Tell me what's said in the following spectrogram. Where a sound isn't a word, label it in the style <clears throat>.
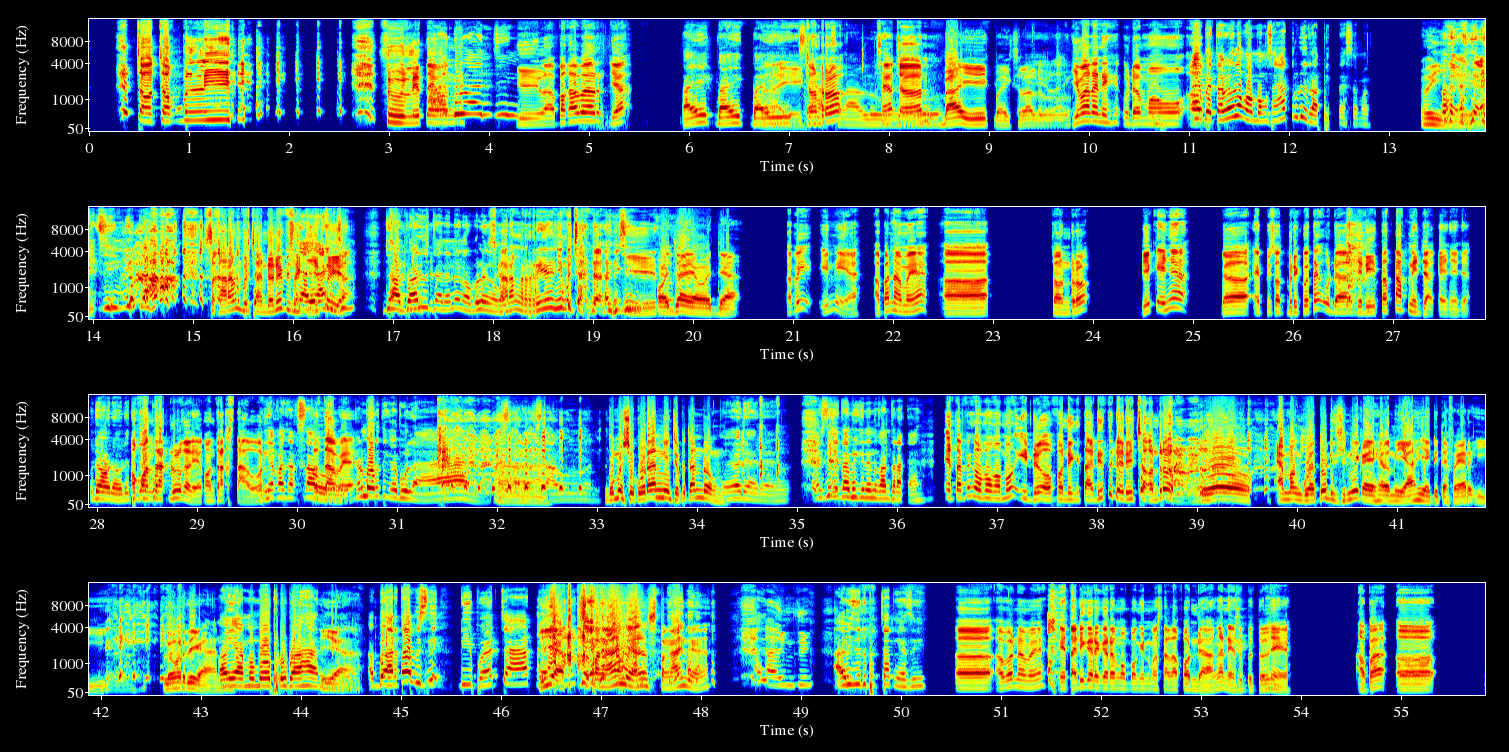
Cocok beli. Sulit emang. aduh anjing Gila, apa kabar? Ya. baik baik baik Baik. sehat Condro, selalu sehat, Con? baik baik Gila. selalu Gimana nih? Udah mau eh eh, btw lo ngomong sehat udah rapid test sama oh iya <laughs> anjing <laughs> sekarang bercandanya bisa Iya, iya, gitu ya. jahat banget bercandanya nggak boleh Sekarang realnya bercandanya gitu. Oja ya Oja Tapi ini ya, apa namanya? eh Condro dia kayaknya episode berikutnya udah jadi tetap nih Jak kayaknya Jak. udah udah udah Oh kontrak dulu kali ya, kontrak setahun. Iya kontrak setahun. Tetap ya? Kan baru tiga bulan. <laughs> Setahun. setahun. gue mau syukuran nih cepetan dong Ya udah udah. Itu kita bikinin kontraknya. Eh tapi ngomong-ngomong ide opening tadi tuh dari Condro. wow emang gua tuh di sini kayak Helmi Yahya di TVRI lo ngerti kan Oh iya membawa perubahan. Iya. Gitu. Berarti abis ini dipecat. iya setengahnya setengahnya Anjing. Abis itu dipecat gak sih? Eh apa namanya? Eh tadi gara-gara ngomongin masalah kondangan ya sebetulnya ya. Apa eh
